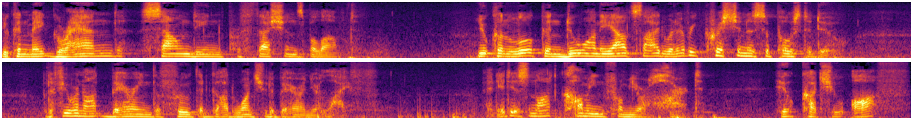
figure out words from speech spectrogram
You can make grand sounding professions, beloved. You can look and do on the outside what every Christian is supposed to do. But if you are not bearing the fruit that God wants you to bear in your life, and it is not coming from your heart, He'll cut you off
